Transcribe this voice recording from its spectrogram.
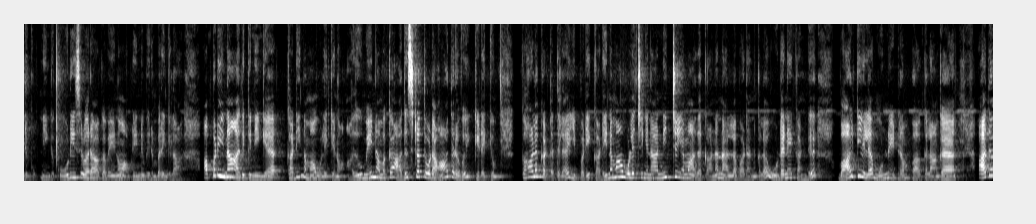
இருக்கும். நீங்கள் கோடீஸ்வரர் ஆக வேணும் அப்படின்னு விரும்புகிறீங்களா அப்படின்னா அதுக்கு நீங்கள் கடினமாக உழைக்கணும். அதுவுமே நமக்கு அதிர்ஷ்டத்தோட ஆதரவு கிடைக்கும். காலகட்டத்தில் இப்படி கடினமாக உழைச்சிங்கன்னா நிச்சயமாக அதற்கான நல்ல பலன்களை உடனே கண்டு வாழ்க்கையில் முன்னேற்றம் பார்க்கலாங்க. அதை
